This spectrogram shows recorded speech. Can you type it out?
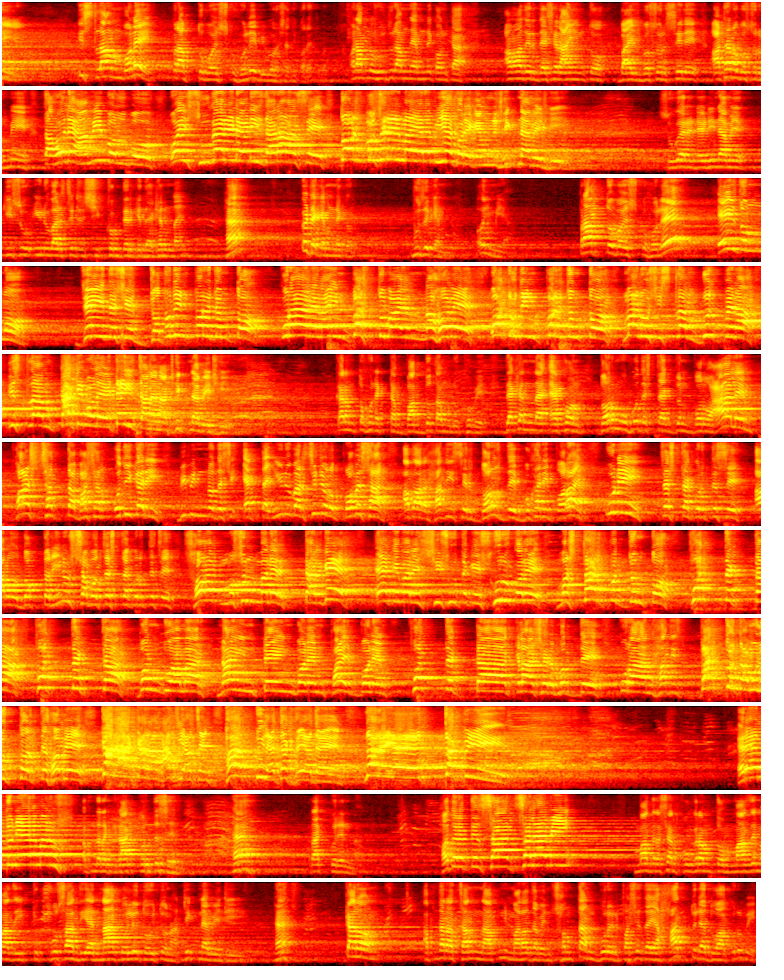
ইসলাম বলে প্রাপ্তবয়স্ক হলে বিবাহ শাদী করাইতে পারে আর আপনি হুজুর, আপনি এমনি কনকা আমাদের দেশের আইন তো বাইশ বছর ছেলে, আঠারো বছর মেয়ে, তাহলে আমি বলব, ওই সুগার ড্যাডি যারা আছে, দশ বছরের মায়েরা বিয়ে করে কেমনি, ঠিক না বেঠি? সুগার ড্যাডি নামে কিছু ইউনিভার্সিটির শিক্ষকদেরকে দেখেন নাই। হ্যাঁ? ওইটা কেমনে কর? বুঝে কেমনে? ওই মিয়া। প্রাপ্তবয়স্ক হলে এই জন্য যেই দেশে যতদিন পর্যন্ত কোরআনের আইন বাস্তবায়ন না হবে, অতদিন পর্যন্ত মানুষ ইসলাম বুঝবে না। ইসলাম কাকে বলে এটাই জানে না, ঠিক না বেঠি কারণ তখন একটা বাধ্যতামূলক হবে। দেখেন না এখন ধর্ম উপদেষ্টা একজন বড় আলেম, পাশ্চাত্যা ভাষার অধিকারী, বিভিন্ন দেশে একটা ইউনিভার্সিটির প্রফেসর, আবার হাদিসের দরজদে বোখারি পড়ায়। উনি চেষ্টা করতেছে, আরও ডক্টর ইনুস চেষ্টা করতেছে। সব মুসলমানের টার্গেট একেবারে শিশু থেকে শুরু করে মাস্টার পর্যন্ত প্রত্যেকটা প্রত্যেকটা বন্ধু আমার নাইন, টেন বলেন, ফাইভ বলেন প্রত্যেকটা ক্লাসের মধ্যে কোরআন, হাদিস বাধ্যতামূলক করতে হবে। কারা কারা রাজি আছেন? হাত তুলে দেখাইয়া দেন। নারায়ণ দুনিয়ার মানুষ, আপনারা রাগ করতেছেন? হ্যাঁ রাগ করেন না। হজরতে সাদ আমি মাদ্রাসার প্রোগ্রাম তো মাঝে মাঝে একটু খোসা দিয়ে না করলে তো হইতো না, ঠিক না বেটি? হ্যাঁ? কারণ আপনারা চান না আপনি মারা যাবেন। সন্তান গোরের পাশে যাইয়া হাত তুলে দোয়া করবে।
